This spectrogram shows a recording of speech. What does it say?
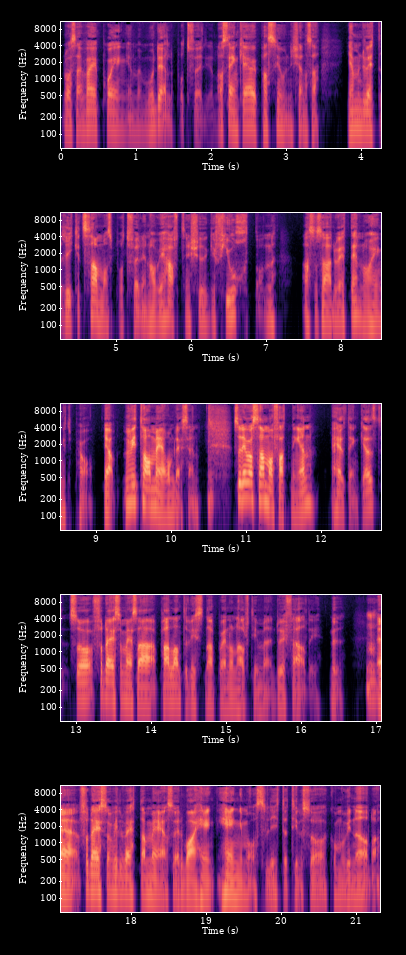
Det var så här, vad är poängen med modellportföljen? Och sen kan jag ju personligen känna så här, ja men du vet, Riket Sammansportföljen har vi haft sedan 2014. Alltså så här, du vet, den har hängt på. Ja, men vi tar mer om det sen. Så det var sammanfattningen, helt enkelt. Så för dig som är så här, pallar inte lyssna på en och en halv timme, du är färdig nu. Eh, för dig som vill veta mer så är det bara häng, häng med oss lite till så kommer vi nörda.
